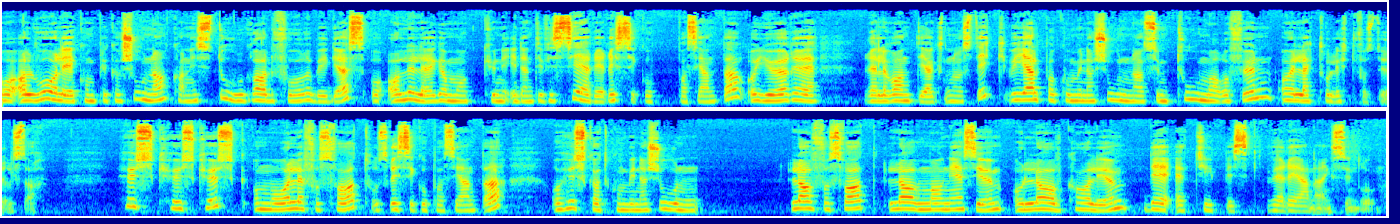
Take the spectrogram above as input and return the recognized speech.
Og alvorlige komplikasjoner kan i stor grad forebygges, og alle leger må kunne identifisere risikopasienter og gjøre relevant diagnostikk ved hjelp av kombinasjonen av symptomer og funn og elektrolyttforstyrrelser. Husk, husk, husk å måle fosfat hos risikopasienter og husk at kombinasjonen lav fosfat, lav magnesium og lav kalium det er typisk ved reernæringssyndrom.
